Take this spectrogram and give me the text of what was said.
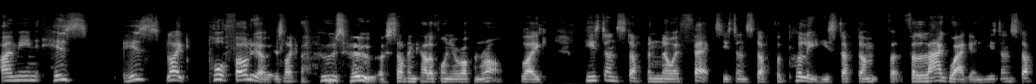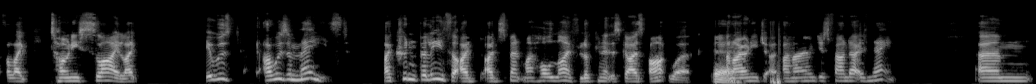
I mean, his his like portfolio is like a who's who of Southern California rock and roll. Like he's done stuff for NOFX, he's done stuff for Pulley, he's stuff done for, for Lagwagon, he's done stuff for like Tony Sly. Like it was, I was amazed. I couldn't believe that I'd, I'd spent my whole life looking at this guy's artwork, yeah. and I only and I only just found out his name. Um,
